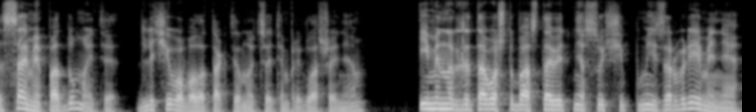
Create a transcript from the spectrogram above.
Сами подумайте, для чего было так тянуть с этим приглашением? Именно для того, чтобы оставить мне сущий мизер времени,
